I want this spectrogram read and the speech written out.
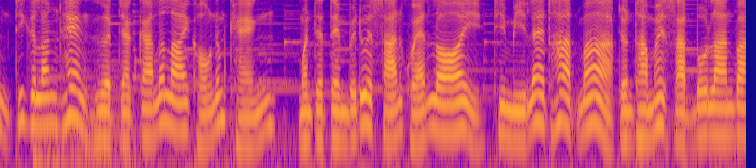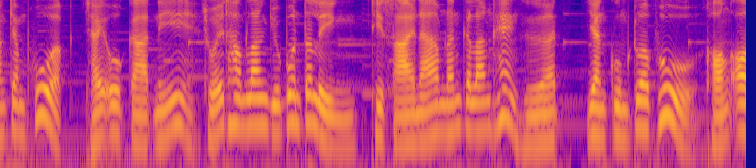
ำที่กำลังแห้งเหือดจากการละลายของน้ำแข็ง มันจะเต็มไปด้วยสารแขวนลอย ที่มีแร่ธาตุมาก จนทำให้สัตว์โบราณบางจำพวกใช้โอกาสนี้ช่วยทำรังอยู่บนตลิ่ง ที่สายน้ำนั้นกำลังแห้งเหือด อย่างกลุ่มตัวผู้ของออ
